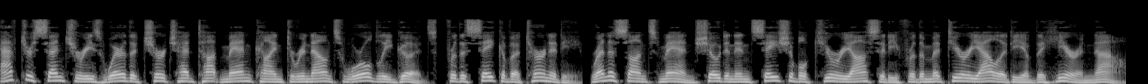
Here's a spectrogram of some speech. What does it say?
after centuries where the Church had taught mankind to renounce worldly goods, for the sake of eternity, Renaissance man showed an insatiable curiosity for the materiality of the here and now.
